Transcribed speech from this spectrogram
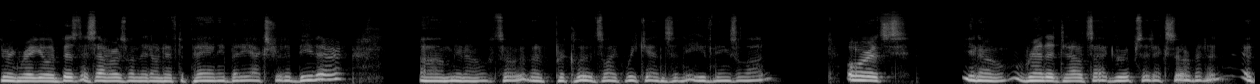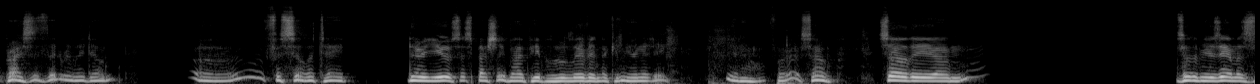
during regular business hours when they don't have to pay anybody extra to be there. Um, you know, so that precludes like weekends and evenings a lot. Or it's, you know, rented to outside groups at exorbitant at prices that really don't uh, facilitate their use, especially by people who live in the community. You know, for so so the um, so the museum has,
